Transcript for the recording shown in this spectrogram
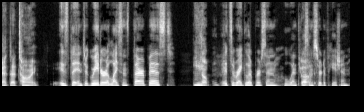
at that time. Is the integrator a licensed therapist? No. It's a regular person who went through uh, some certification?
